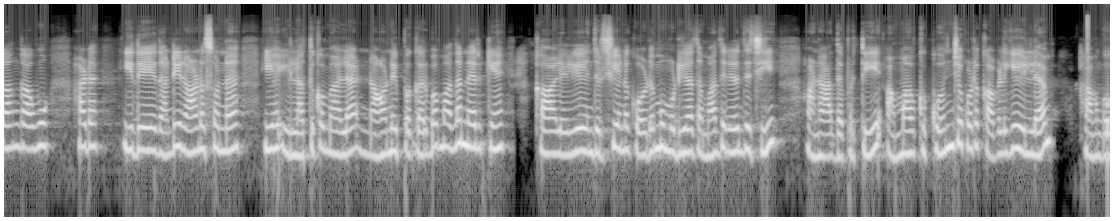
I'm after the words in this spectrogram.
கங்காவும் அட இதே தாண்டி நானும் சொன்னேன். ஏன் எல்லாத்துக்கும் மேலே நானும் இப்போ கர்ப்பமாக தானே இருக்கேன். காலையிலேயே எழுந்திரிச்சு எனக்கு உடம்பு முடியாத மாதிரி இருந்துச்சு. ஆனால் அதை பற்றி அம்மாவுக்கு கொஞ்சம் கூட கவலையே இல்லை. அவங்க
